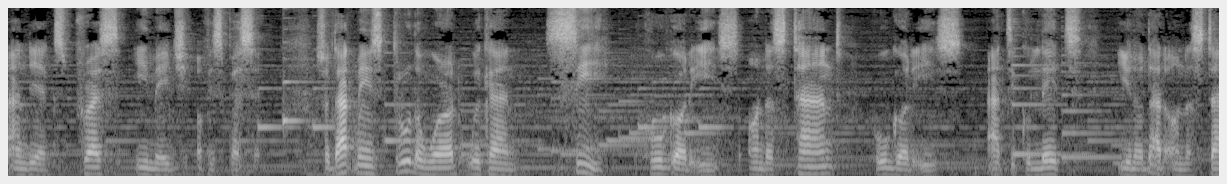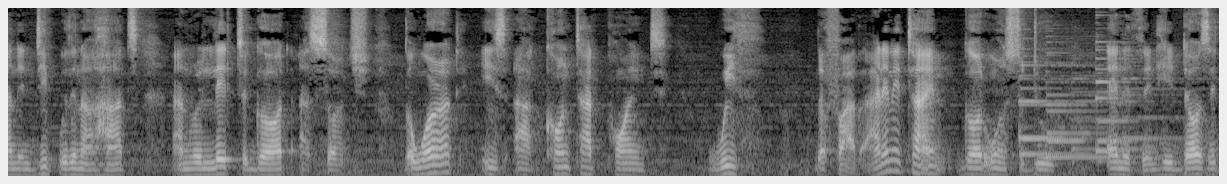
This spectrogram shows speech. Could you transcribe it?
and the express image of his person. So that means through the word we can see who God is, understand who God is, articulate, you know, that understanding deep within our hearts and relate to God as such. The word is our contact point with the Father. And anytime God wants to do anything, He does it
